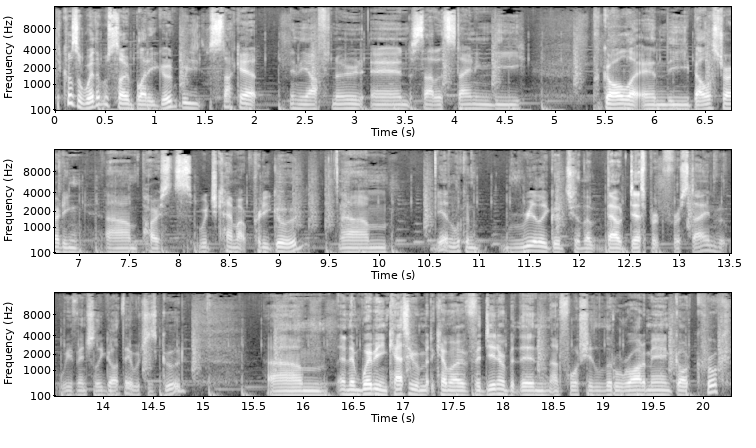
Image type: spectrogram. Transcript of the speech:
because the weather was so bloody good, we snuck out in the afternoon and started staining the pergola and the balustrading um, posts, which came up pretty good. Um, yeah, looking really good. So they were desperate for a stain, but we eventually got there, which is good. Um, and then Webby and Cassie were meant to come over for dinner, but then unfortunately the little rider man got crook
